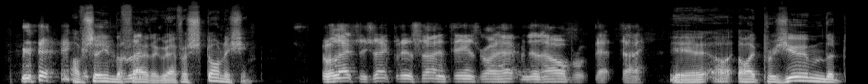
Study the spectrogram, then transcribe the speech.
I've seen the photograph, astonishing. Well, that's exactly the same thing as what happened at Holbrook that day. Yeah, I, I presume that,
